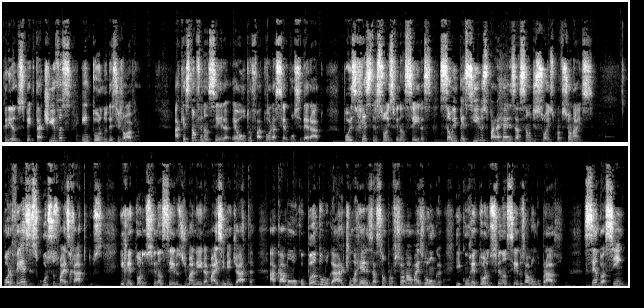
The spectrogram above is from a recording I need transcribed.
criando expectativas em torno desse jovem. A questão financeira é outro fator a ser considerado, pois restrições financeiras são empecilhos para a realização de sonhos profissionais. Por vezes, cursos mais rápidos e retornos financeiros de maneira mais imediata acabam ocupando o lugar de uma realização profissional mais longa e com retornos financeiros a longo prazo. Sendo assim,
